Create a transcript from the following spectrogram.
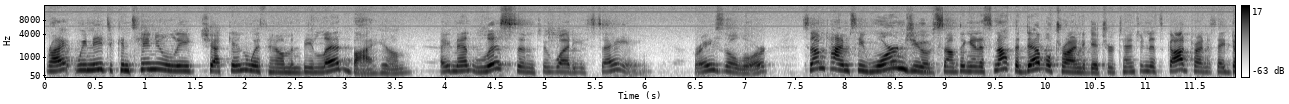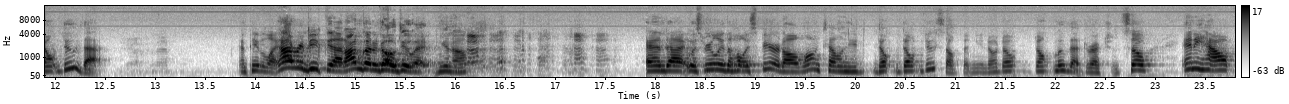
Right? We need to continually check in with Him and be led by Him. Amen. Listen to what He's saying. Praise the Lord. Sometimes He warns you of something, and it's not the devil trying to get your attention, it's God trying to say, Don't do that. And people are like, I rebuke that. I'm going to go do it, you know. and uh, it was really the Holy Spirit all along telling you, don't, don't do something, you know, don't, don't move that direction. So, anyhow,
